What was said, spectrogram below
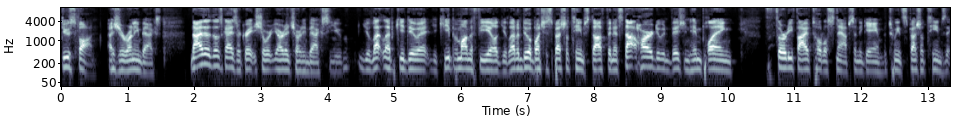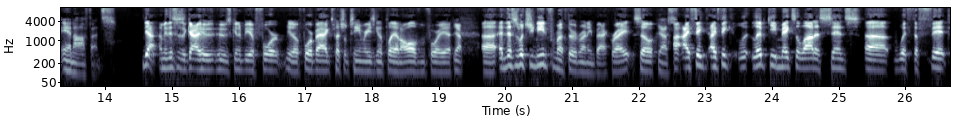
Deuce Vaughn as your running backs. Neither of those guys are great short yardage running backs. You mm-hmm. you let Luepke do it. You keep him on the field. You let him do a bunch of special team stuff, and it's not hard to envision him playing – 35 total snaps in a game between special teams and offense. Yeah, I mean, this is a guy who, who's going to be a four, you know, four bag special teamer. He's going to play on all of them for you. Yep. Uh, and this is what you need from a third running back, right? So yes. I, I think I think Luepke makes a lot of sense uh, with the fit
